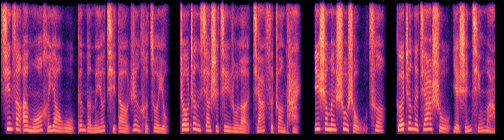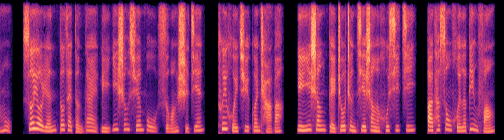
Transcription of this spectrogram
心脏按摩和药物根本没有起到任何作用，周正像是进入了假死状态，医生们束手无策，葛正的家属也神情麻木，所有人都在等待李医生宣布死亡时间。推回去观察吧。李医生给周正接上了呼吸机，把他送回了病房。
